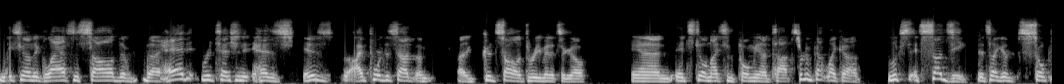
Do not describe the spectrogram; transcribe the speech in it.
lacing on the glass is solid. The, the head retention has, is, I poured this out a, a good solid three minutes ago and it's still nice and foamy on top. Sort of got like a, looks, it's sudsy. It's like a soap,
